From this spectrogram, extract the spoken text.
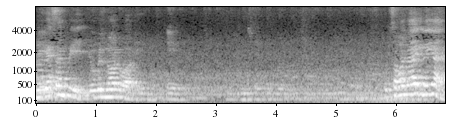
negation p you will not work कुछ समझ में आया कि नहीं आया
